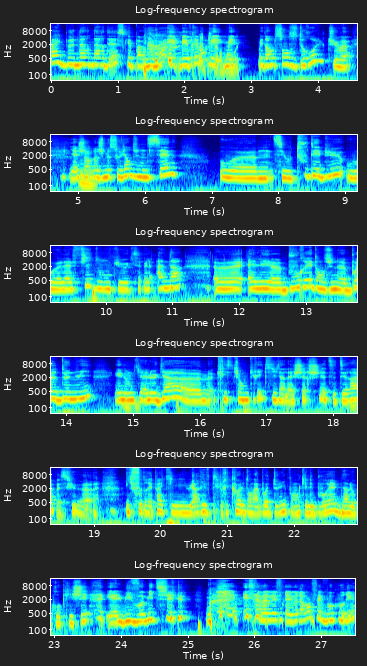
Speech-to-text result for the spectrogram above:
vibes narnardesques par moment, et, mais vraiment, mais, Clairement, mais, oui. mais dans le sens drôle, tu vois. Il y a genre, Mhm. je me souviens d'une scène où euh, c'est au tout début où euh, la fille donc euh, qui s'appelle Anna, elle est bourrée dans une boîte de nuit. Et donc il y a le gars Christian Grey qui vient la chercher etc parce que il faudrait pas qu'il lui arrive des bricoles dans la boîte de nuit pendant qu'elle est bourrée, bien le gros cliché et elle lui vomit dessus. Et ça m'avait vraiment fait beaucoup rire.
